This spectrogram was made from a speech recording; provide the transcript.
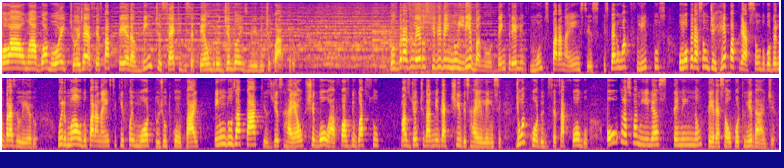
Olá, uma boa noite. Hoje é sexta-feira, 27 de setembro de 2024. Os brasileiros que vivem no Líbano, dentre eles muitos paranaenses, esperam aflitos uma operação de repatriação do governo brasileiro. O irmão do paranaense que foi morto junto com o pai em um dos ataques de Israel chegou à Foz do Iguaçu, mas diante da negativa israelense de um acordo de cessar fogo, outras famílias temem não ter essa oportunidade.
